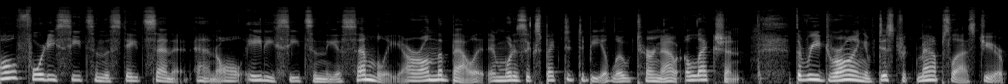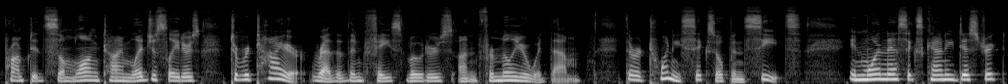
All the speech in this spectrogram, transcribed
All 40 seats in the state Senate and all 80 seats in the Assembly are on the ballot in what is expected to be a low turnout election. The redrawing of district maps last year prompted some longtime legislators to retire rather than face voters unfamiliar with them. There are 26 open seats. In one Essex County district,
